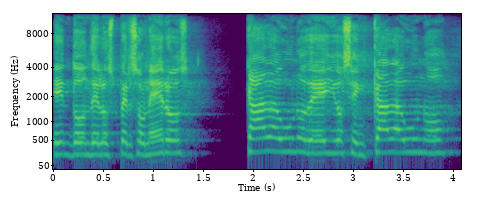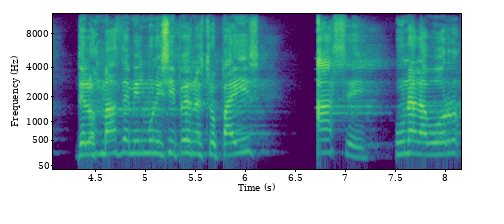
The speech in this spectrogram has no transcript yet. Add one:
en donde los personeros, cada uno de ellos en cada uno de los más de mil municipios de nuestro país, hace una labor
